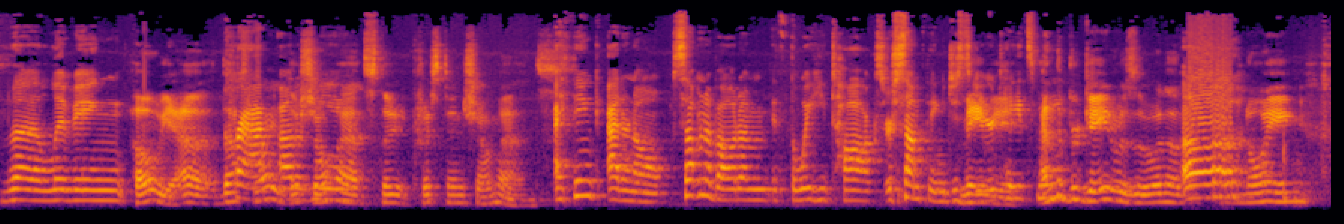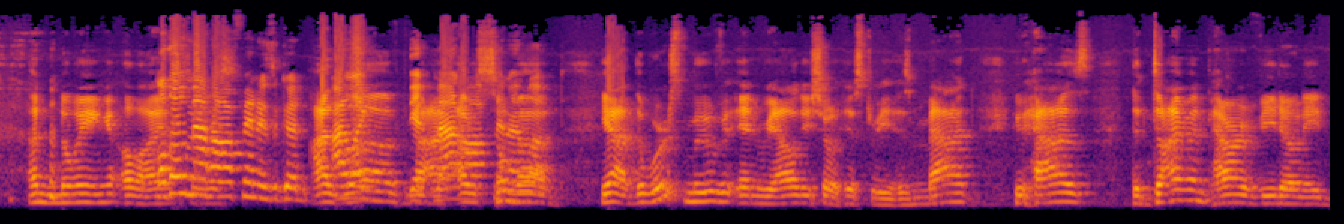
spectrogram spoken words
the living. Oh yeah, that's Crap right. out The showmans, the Kristen showmans. I think I don't know something about him. It's the way he talks or something just irritates me. And the brigade was the one of the Uh. annoying, annoying alliances. Although Matt Hoffman is a good, I, I, like loved yeah Matt. Matt I was Hoffman. so I mad. Yeah, the worst move in reality show history is Matt, who has the diamond power of veto and he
